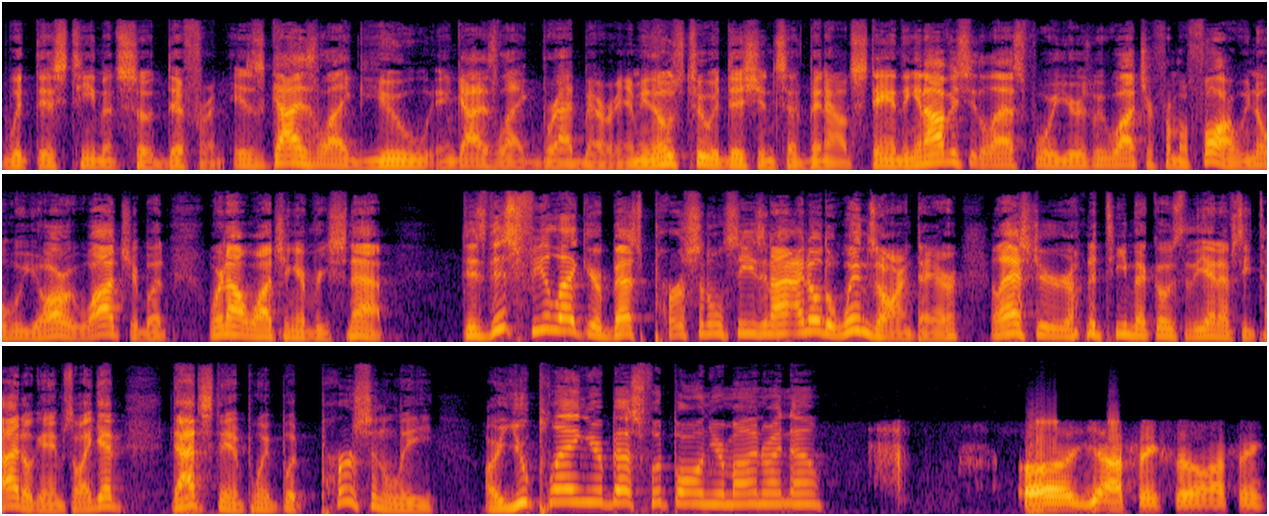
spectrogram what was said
with this team that's so different is guys like you and guys like Bradberry. I mean, those two additions have been outstanding. And obviously, the last four years, we watch it from afar. We know who you are, we watch it, but we're not watching every snap. Does this feel like your best personal season? I, I know the wins aren't there. Last year, you're on a team that goes to the NFC title game, so I get that standpoint. But personally, are you playing your best football in your mind right now? Uh, yeah, I think so. I think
